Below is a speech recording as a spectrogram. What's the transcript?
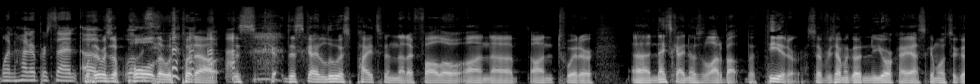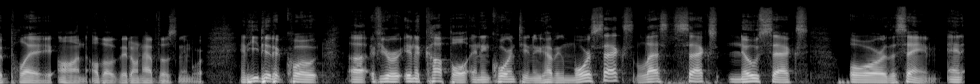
100% of Well, there was a poll that was put out. This this guy Louis Peitzman that I follow on uh, on Twitter. Uh, nice guy knows a lot about the theater. So every time I go to New York, I ask him what's a good play on. Although they don't have those anymore. And he did a quote: uh, "If you're in a couple and in quarantine, are you having more sex, less sex, no sex, or the same?" And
